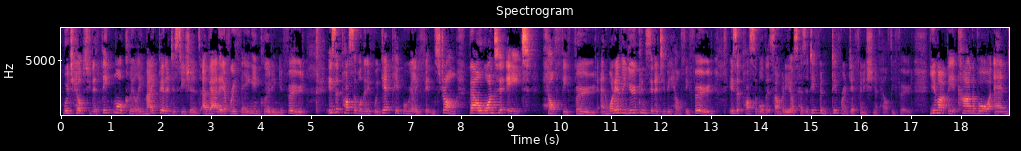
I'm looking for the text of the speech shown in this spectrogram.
which helps you to think more clearly, make better decisions about everything, including your food? Is it possible that if we get people really fit and strong, they'll want to eat healthy food. And whatever you consider to be healthy food is it possible that somebody else has a different different definition of healthy food? You might be a carnivore and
